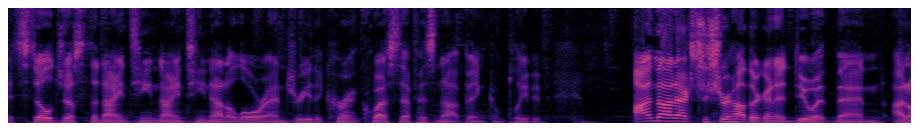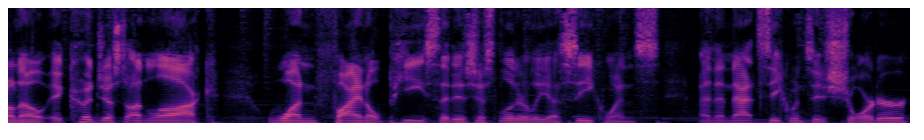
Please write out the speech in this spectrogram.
it's still just the 1919 out of lore entry. The current quest step has not been completed. I'm not actually sure how they're going to do it then. I don't know. It could just unlock one final piece that is just literally a sequence, and then that sequence is shorter,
